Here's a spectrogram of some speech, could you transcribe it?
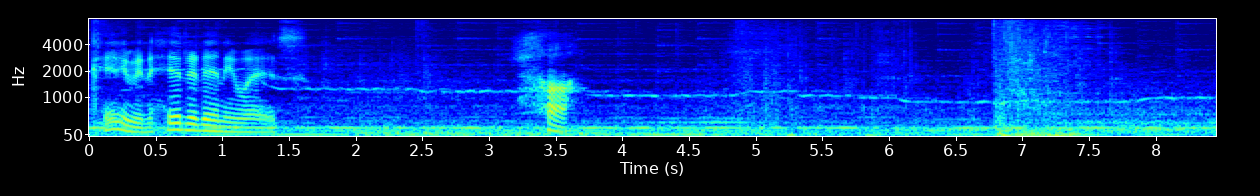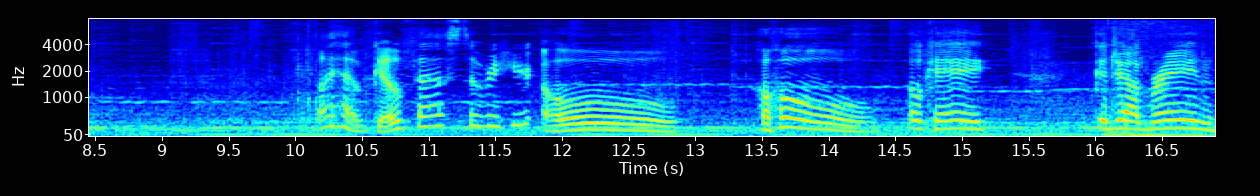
Can't even hit it anyways. Huh. I have go fast over here? Oh. Ho ho. Okay. Good job, brain.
